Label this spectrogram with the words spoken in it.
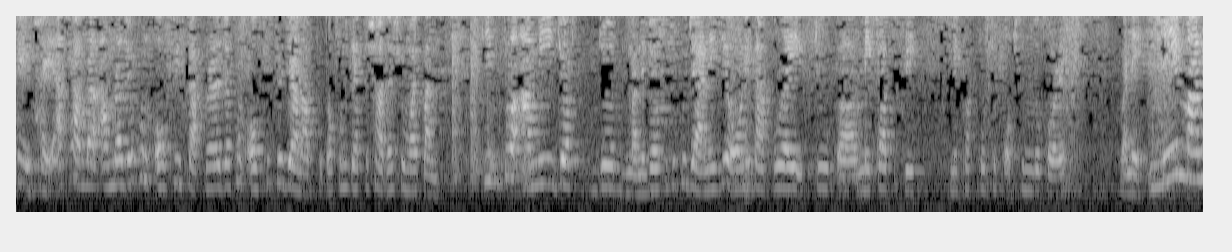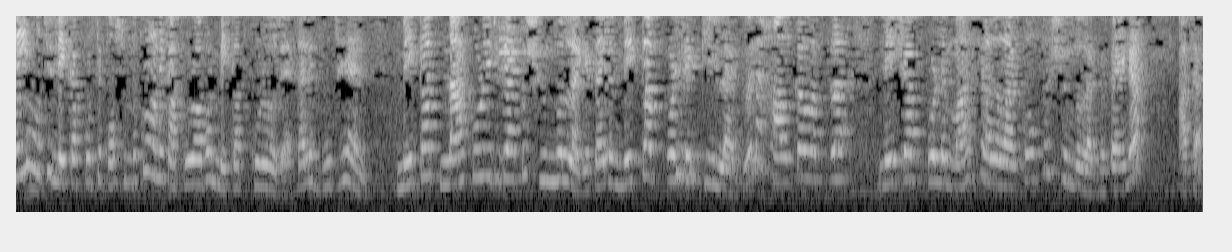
দিয়ে, ভাই আচ্ছা আমরা আমরা যখন অফিস আপনারা যখন অফিসে যান আপু, তখন কি এত সাদা সময় পান? কিন্তু আমি যত- মানে যতটুকু জানি যে অনেক আপুরাই একটু মেকআপ মেকআপ করতে পছন্দ করে। মানে মেয়ে মানেই হচ্ছে মেকআপ করতে পছন্দ করে, অনেক আপুরা আবার মেকআপ করেও যায়। তাহলে বুঝেন মেকআপ না করে যদি এত সুন্দর লাগে, তাহলে মেকআপ করলে কি লাগবে? না হালকা পাতলা মেকআপ করলে মাশাল্লাহ কত সুন্দর লাগবে, তাই না? আচ্ছা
